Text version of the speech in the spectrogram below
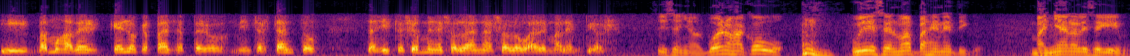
y vamos a ver qué es lo que pasa, pero mientras tanto la situación venezolana solo va de mal en peor. Sí, señor. Bueno, Jacobo, cuídese el mapa genético. Mañana le seguimos.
